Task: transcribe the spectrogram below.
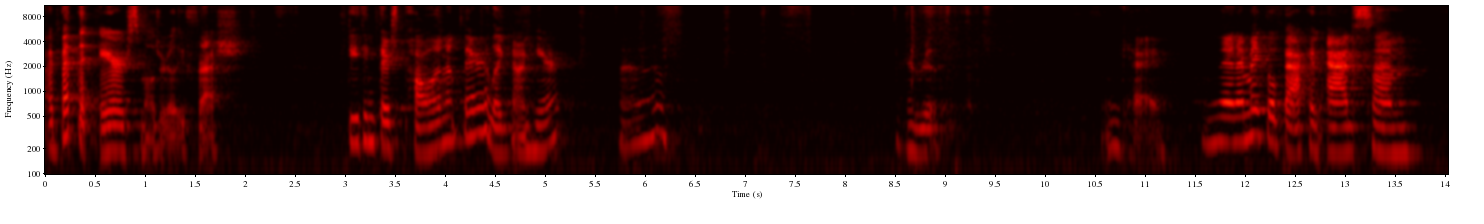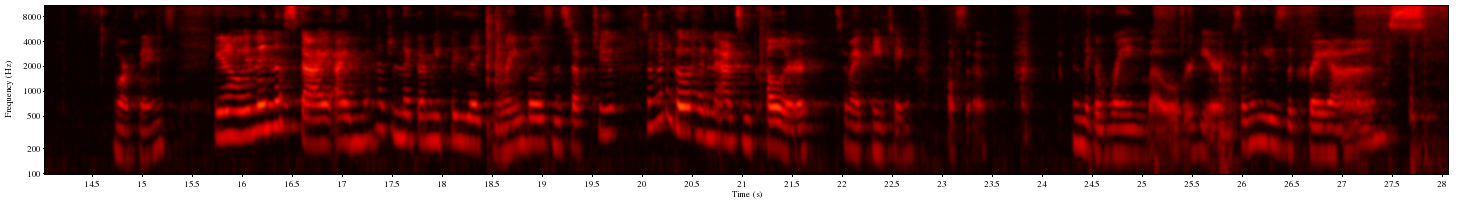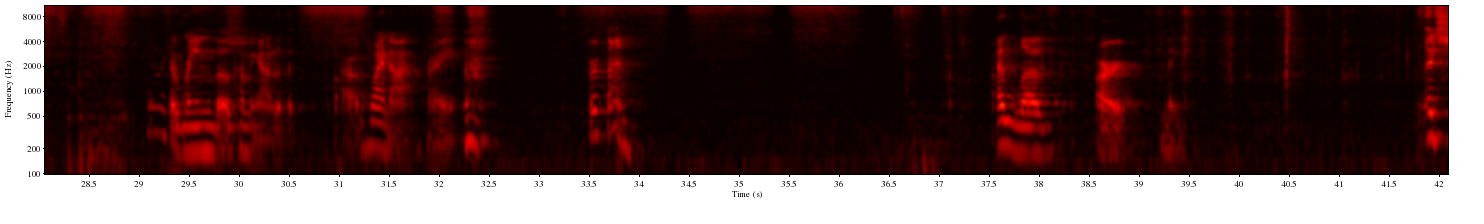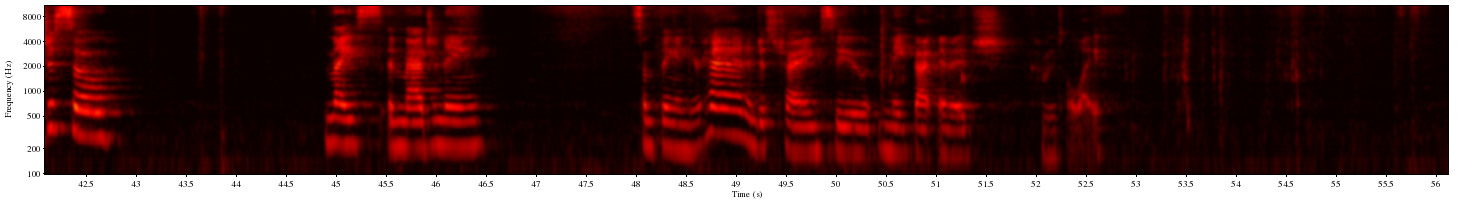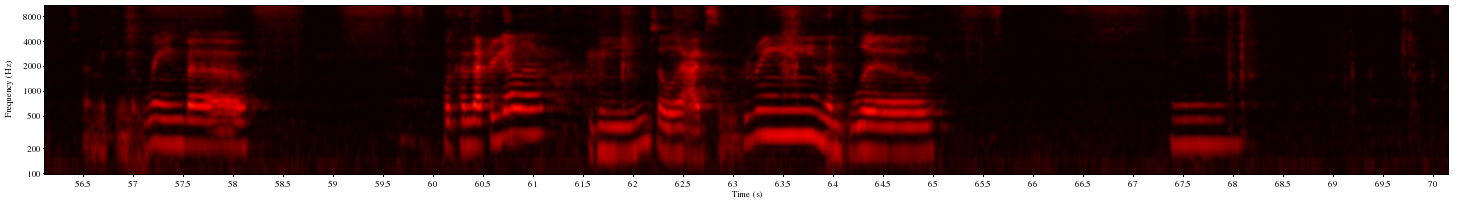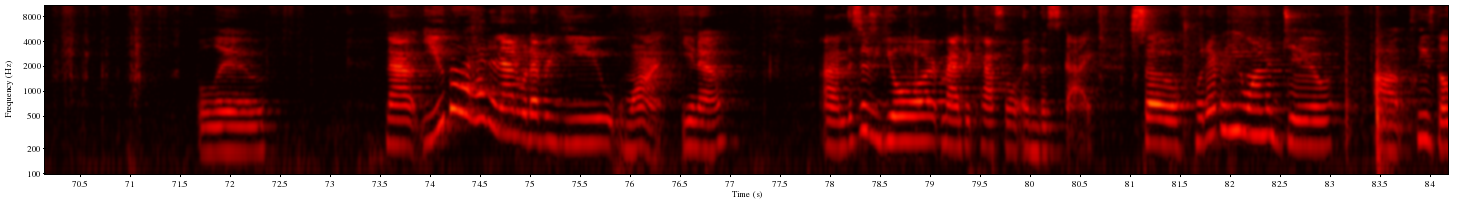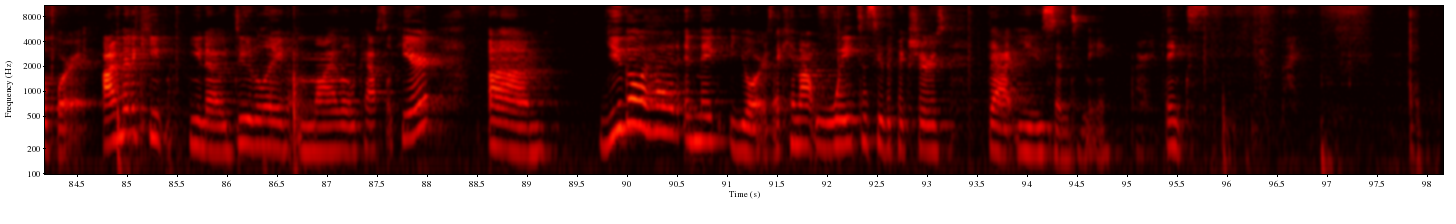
I bet the air smells really fresh. Do you think there's pollen up there, like down here? I don't know. I really. Okay. And then I might go back and add some more things. You know, and in the sky, I imagine they're gonna be like rainbows and stuff too. So I'm gonna go ahead and add some color to my painting also. I'm gonna make a rainbow over here. So I'm gonna use the crayons. I'm gonna make a rainbow coming out of the cloud. Why not, right? For fun. I love art. It's just so nice imagining something in your head and just trying to make that image come to life. So I'm making the rainbow. What comes after yellow? Green, so we'll add some green, then blue. Green. Blue. Now you go ahead and add whatever you want, you know? Um, this is your magic castle in the sky. So whatever you want to do, uh, please go for it. I'm going to keep, you know, doodling my little castle here. Um, you go ahead and make yours. I cannot wait to see the pictures that you send to me. All right, thanks.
